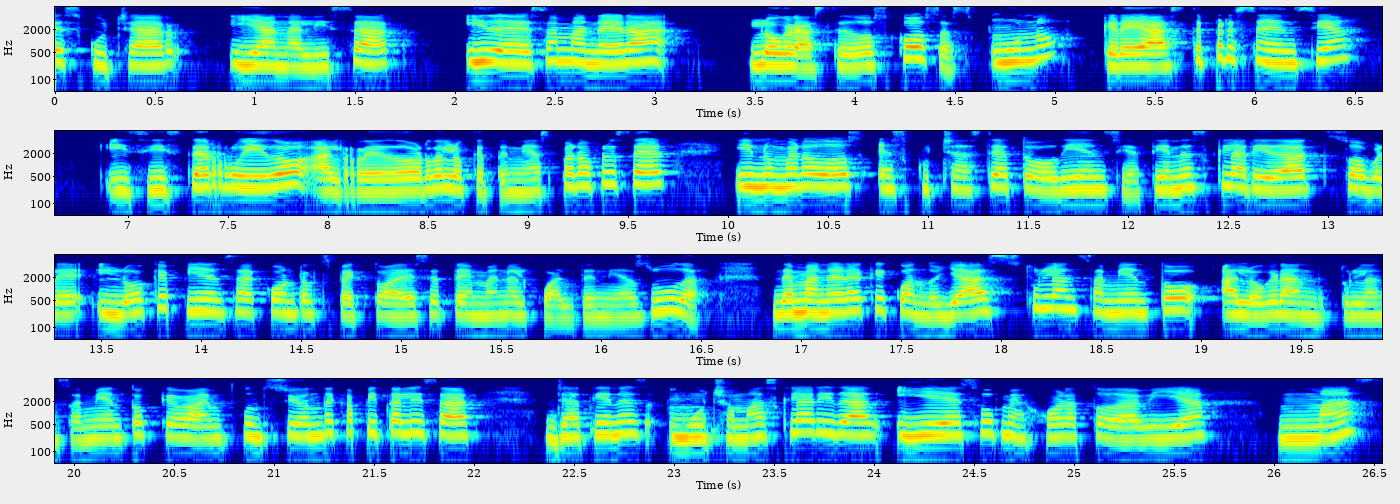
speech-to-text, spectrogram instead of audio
escuchar y analizar y de esa manera lograste dos cosas. Uno, creaste presencia, hiciste ruido alrededor de lo que tenías para ofrecer. Y número dos, escuchaste a tu audiencia. Tienes claridad sobre lo que piensa con respecto a ese tema en el cual tenías dudas. De manera que cuando ya haces tu lanzamiento a lo grande, tu lanzamiento que va en función de capitalizar, ya tienes mucho más claridad y eso mejora todavía más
